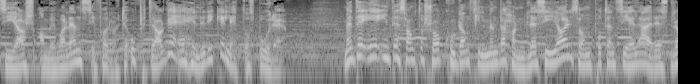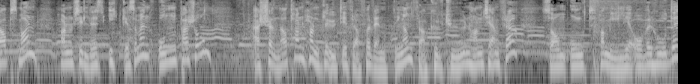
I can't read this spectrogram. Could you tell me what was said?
Siars ambivalens i forhold til oppdraget er heller ikke lett å spore. Men det er interessant å se hvordan filmen behandler Siar som potensiell æresdrapsmann. Han skildres ikke som en ond person. Jeg skjønner at han handler ut ifra forventningene fra kulturen han kommer fra. Som ungt familieoverhode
